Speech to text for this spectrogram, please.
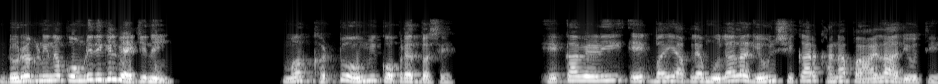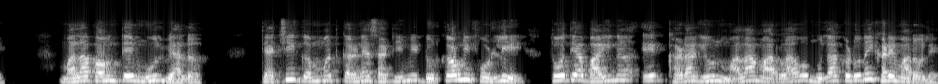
डुरकणीनं कोंबडी देखील घ्यायची नाही. मग खट्टू मी कोपऱ्यात बसे. एका वेळी एक बाई आपल्या मुलाला घेऊन शिकारखाना पाहायला आली होती. मला पाहून ते मूल भ्यालं. त्याची गंमत करण्यासाठी मी डुरकावणी फोडली. तो त्या बाईनं एक खडा घेऊन मला मारला व मुलाकडूनही खडे मारवले.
